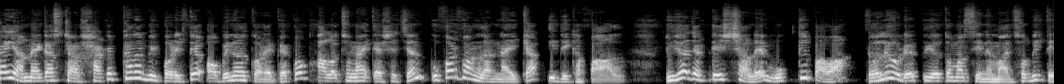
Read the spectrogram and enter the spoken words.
ঢাকাইয়া মেগাস্টার শাকিব খানের বিপরীতে অভিনয় করে ব্যাপক আলোচনায় এসেছেন উপর বাংলার নায়িকা ইদিকা পাল। দুই হাজার তেইশ সালে মুক্তি পাওয়া টলিউডের প্রিয়তমা সিনেমা ছবিতে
